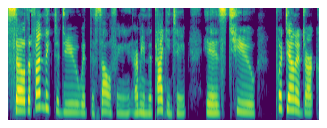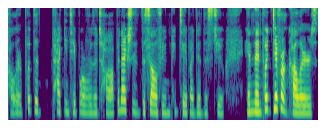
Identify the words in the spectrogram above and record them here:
so the fun thing to do with the cellophane, I mean the packing tape, is to put down a dark color, put the packing tape over the top, and actually the cellophane tape I did this too, and then put different colors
